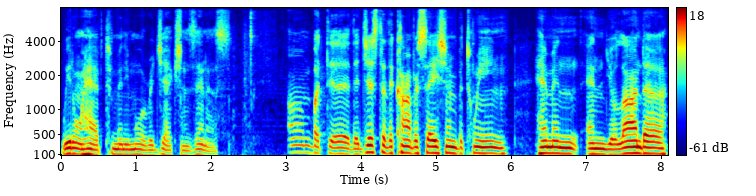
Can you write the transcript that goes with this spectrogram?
we don't have too many more rejections in us. Um, but the the gist of the conversation between him and and Yolanda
